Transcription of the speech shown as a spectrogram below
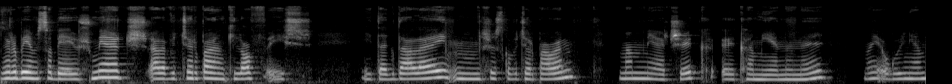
Zrobiłem sobie już miecz, ale wyczerpałem kilof i, i tak dalej. Mm, Wszystko wyczerpałem. Mam mieczyk y, kamienny. No i ogólnie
